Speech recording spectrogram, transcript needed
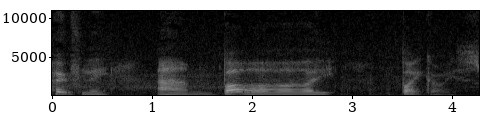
Hopefully. Um bye. Bye guys.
